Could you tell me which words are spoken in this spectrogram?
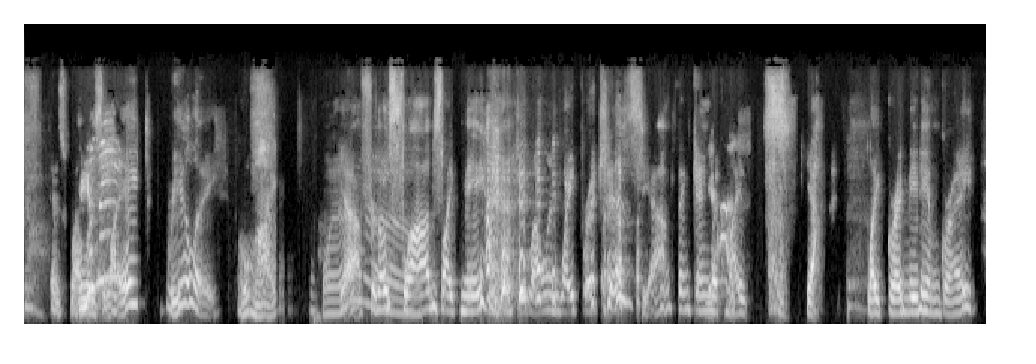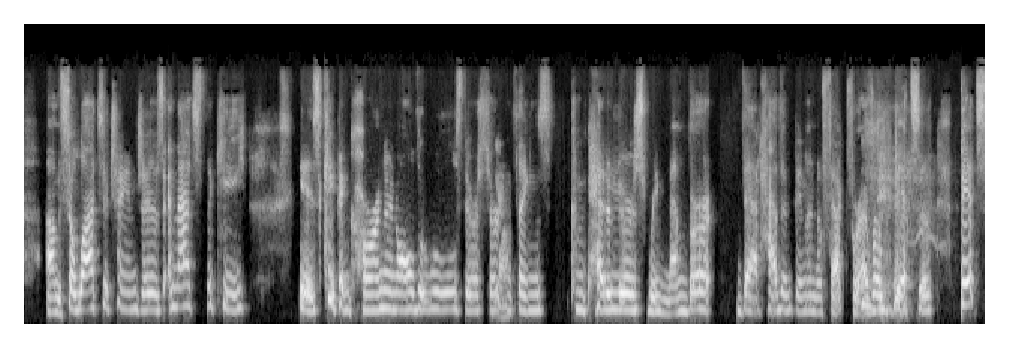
as well really? as light. Really? Oh my. Wow. Yeah, for those slobs like me who do well in white breeches. Yeah, I'm thinking yes. with my, yeah, light gray, medium gray. Um, so lots of changes, and that's the key is keeping current in all the rules. There are certain yeah. things competitors remember that haven't been in effect forever bits of bits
